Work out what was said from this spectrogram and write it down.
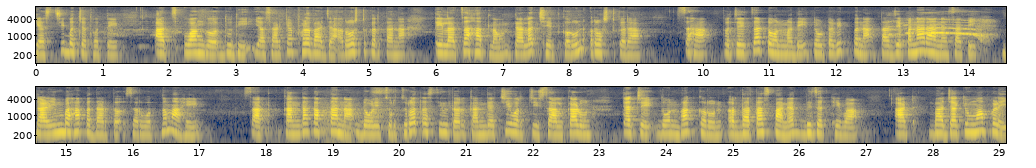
गॅसची बचत होते. आज वांग दुधी यासारख्या फळभाज्या रोस्ट करताना तेलाचा हात लावून त्याला छेद करून रोस्ट करा. सहा त्वचेचा टोनमध्ये टवटवीतपणा ताजेपणा राहण्यासाठी डाळिंब हा पदार्थ सर्वोत्तम आहे. सात. कांदा कापताना डोळे चुरचुरत असतील तर कांद्याची वरची साल काढून त्याचे दोन भाग करून अर्धा तास पाण्यात भिजत ठेवा. आठ. भाज्या किंवा फळे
